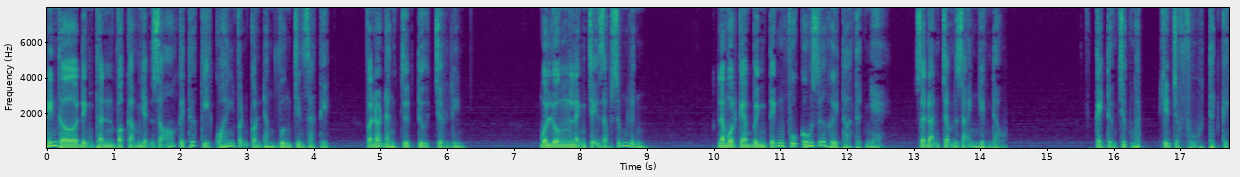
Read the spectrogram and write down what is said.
Nín thở, định thần và cảm nhận rõ Cái thứ kỳ quái vẫn còn đang vương trên da thịt. Và nó đang từ từ trườn lên. Một luồng lạnh chạy dọc xuống lưng. Là một kẻ bình tĩnh, Phú cố giữ hơi thở thật nhẹ. Rồi đoạn chậm rãi nghiêng đầu. Cảnh tượng trước mắt Khiến cho Phú thất kinh.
